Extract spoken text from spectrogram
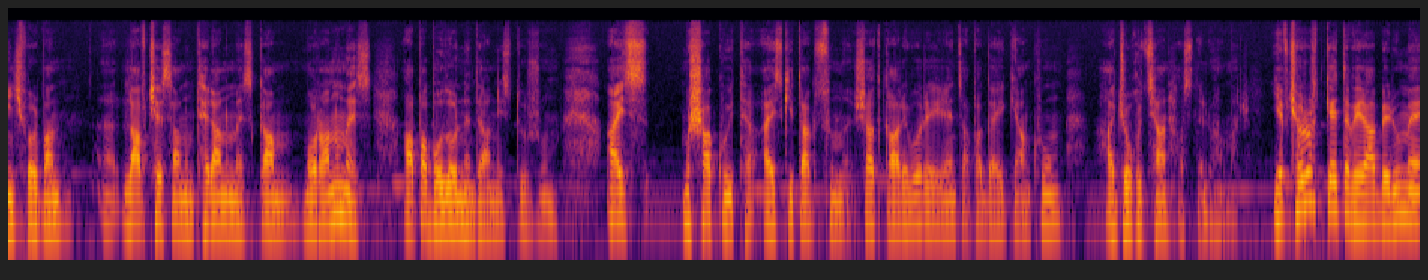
ինչ որ բան լավ չես անում, թերանում ես կամ մոռանում ես, ապա բոլորն են դրանից դժում։ Այս մշակույթը, այս գիտակցումը շատ կարևոր է իրենց ապագայի կյանքում հաջողության հասնելու համար։ Եվ չորրորդ կետը վերաբերում է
